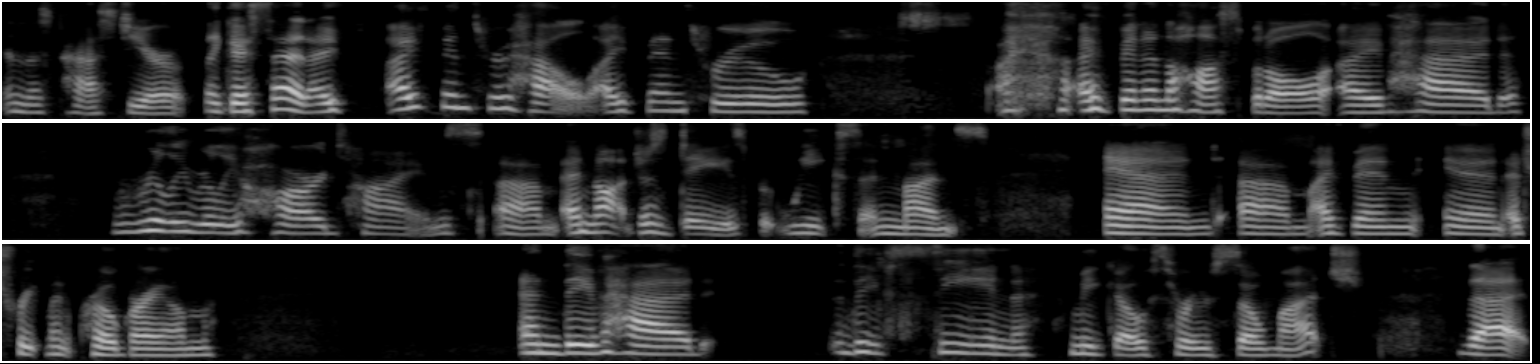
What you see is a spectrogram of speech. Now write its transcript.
in this past year. Like I said, I've I've been through hell. I've been through I, I've been in the hospital. I've had really really hard times, um, and not just days, but weeks and months. And um, I've been in a treatment program, and they've had they've seen me go through so much that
